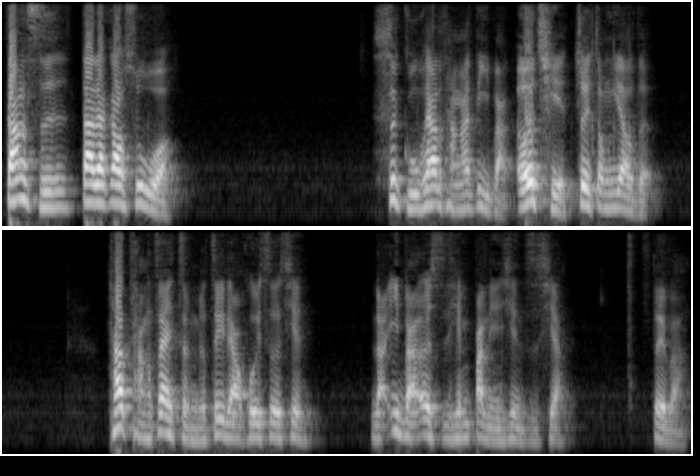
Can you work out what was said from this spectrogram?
当时大家告诉我。是股票躺在地板，而且最重要的，它躺在整个这条灰色线，那一百二十天半年线之下，对吧？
